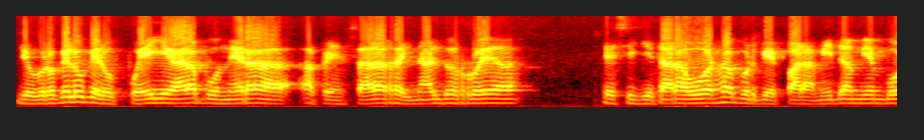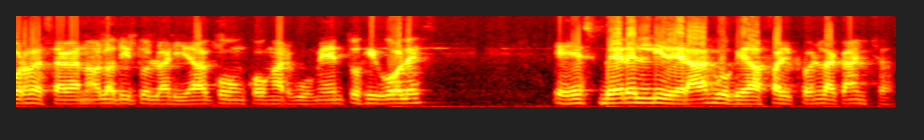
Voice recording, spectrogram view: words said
yo creo que lo que lo puede llegar a poner a, pensar a Reinaldo Rueda de a Borja, porque para mí también Borja se ha ganado la titularidad con, con argumentos y goles, es ver el liderazgo que da Falcao en la cancha.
